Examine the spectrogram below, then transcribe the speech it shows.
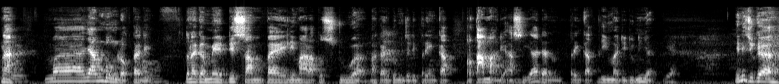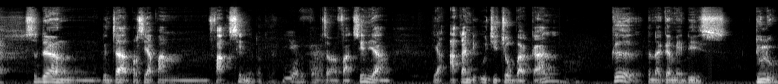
Nah, Gitu. Menyambung dok tadi. Hmm. Tenaga medis sampai 502 bahkan itu menjadi peringkat pertama di Asia dan peringkat 5 di dunia. Iya. Ini juga sedang gencar persiapan vaksin ya dok ya. Iya betul. Persiapan vaksin yang yang akan diuji cobakan ke tenaga medis dulu.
